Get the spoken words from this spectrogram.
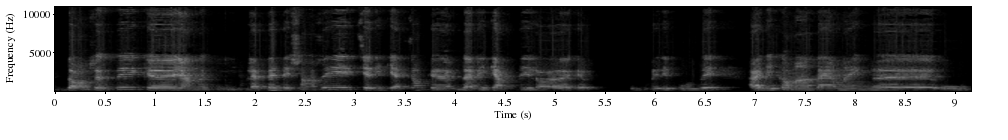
donc, je sais qu'il y en a qui voulaient peut-être échanger. S'il y a des questions que vous avez gardées, là, que vous pouvez les poser, euh, des commentaires même euh, ou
